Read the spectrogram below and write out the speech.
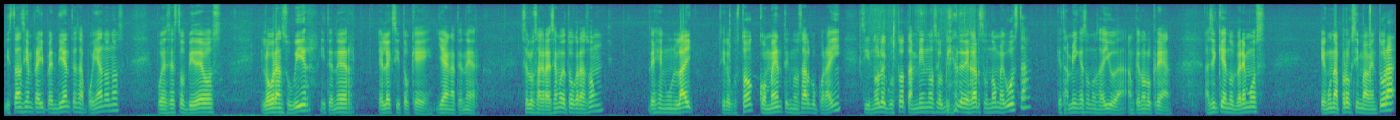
y están siempre ahí pendientes apoyándonos, pues estos videos logran subir y tener el éxito que llegan a tener. Se los agradecemos de todo corazón. Dejen un like si les gustó, coméntenos algo por ahí. Si no les gustó, también no se olviden de dejar su no me gusta, que también eso nos ayuda, aunque no lo crean. Así que nos veremos en una próxima aventura.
